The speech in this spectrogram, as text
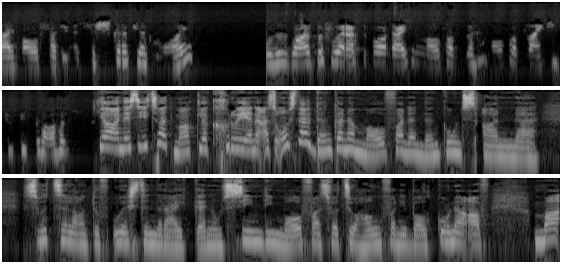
ry malva doen. Dit is verskriklik mooi. Ons is baie bevoorreg 'n paar duisend malva malva plantjies op die plaas. Ja, en dis iets wat maklik groei en as ons nou dink aan 'n malva dan dink ons aan uh, Switserland of Oostenryk en ons sien die malvas wat so hang van die balkonne af. Maar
